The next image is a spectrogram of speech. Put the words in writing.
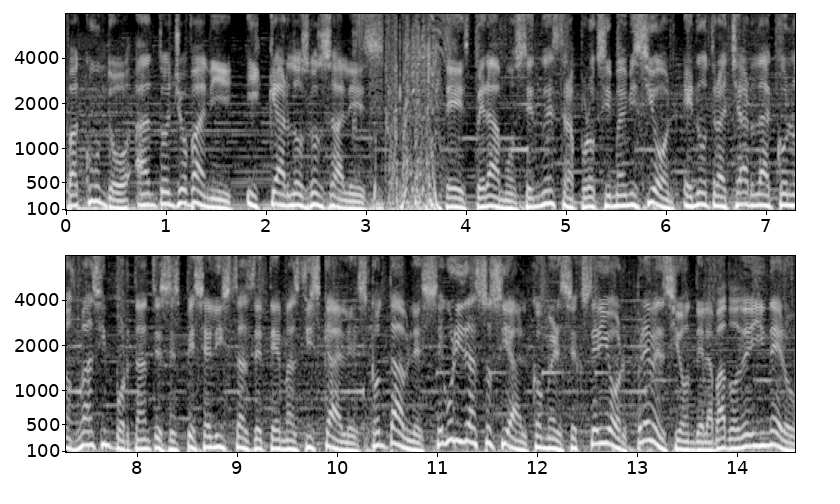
Facundo Anton Giovanni y Carlos González. Te esperamos en nuestra próxima emisión en otra charla con los más importantes especialistas de temas fiscales, contables, seguridad social, comercio exterior, prevención de lavado de dinero,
